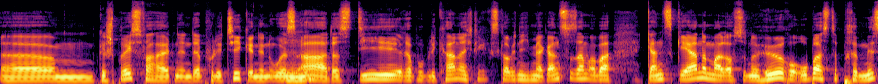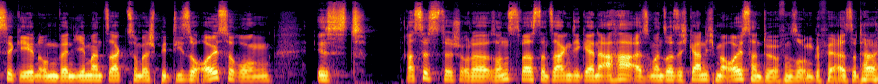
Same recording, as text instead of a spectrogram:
ähm, Gesprächsverhalten in der Politik in den USA, mhm. dass die Republikaner, ich krieg's glaube ich nicht mehr ganz zusammen, aber ganz gerne mal auf so eine höhere oberste Prämisse gehen, um wenn jemand sagt zum Beispiel, diese Äußerung ist rassistisch oder sonst was, dann sagen die gerne, aha, also man soll sich gar nicht mehr äußern dürfen, so ungefähr. Also da,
